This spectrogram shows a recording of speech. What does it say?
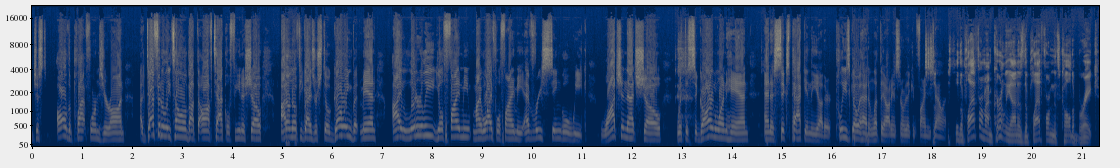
just all the platforms you're on. Uh, definitely tell them about the Off Tackle Fina show. I don't know if you guys are still going, but man, I literally, you'll find me, my wife will find me every single week watching that show with the cigar in one hand and a six pack in the other. Please go ahead and let the audience know where they can find your so, talent. So the platform I'm currently on is the platform that's called a break.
